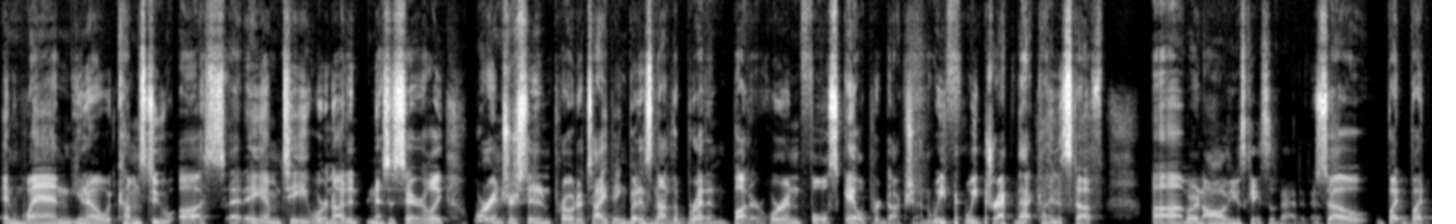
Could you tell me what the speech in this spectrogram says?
and when, you know, it comes to us at AMT, we're not necessarily we're interested in prototyping, but it's Mm-hmm. not the bread and butter. We're in full scale production. We we track that kind of stuff. Um We're in all use cases of additive. so, but but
